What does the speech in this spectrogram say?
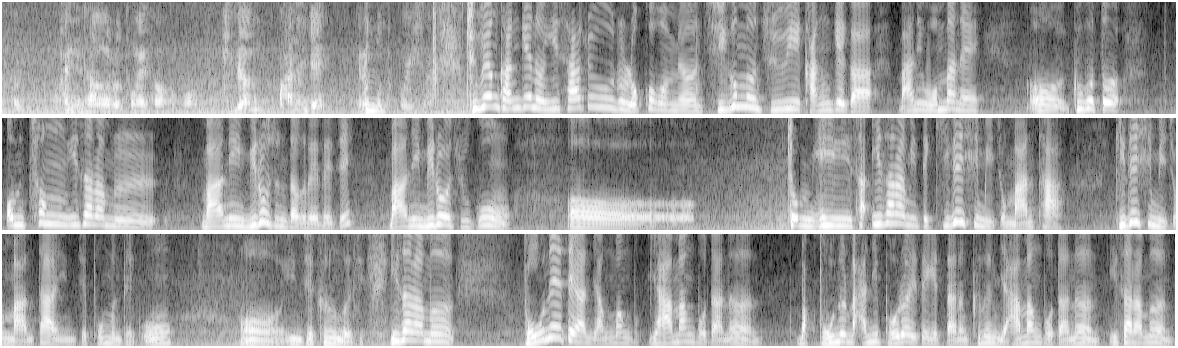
그 관상으로 통해서 뭐 주변 관계 이런 음. 것도 보이시나요? 주변 관계는 이 사주를 놓고 보면 지금은 주위 관계가 많이 원만해. 어, 그것도 엄청 이 사람을 많이 밀어준다 그래야 되지? 많이 밀어주고, 어, 좀 이, 이 사람한테 기대심이 좀 많다. 기대심이 좀 많다. 이제 보면 되고, 어, 이제 그런 거지. 이 사람은 돈에 대한 야망, 야망보다는 막 돈을 많이 벌어야 되겠다는 그런 야망보다는 이 사람은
